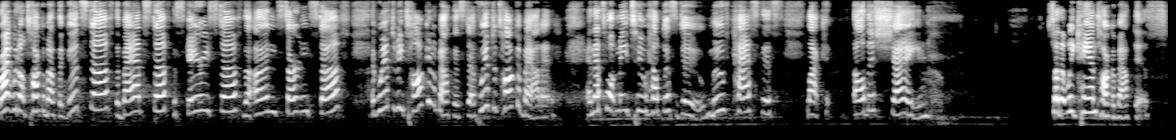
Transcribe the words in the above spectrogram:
right? We don't talk about the good stuff, the bad stuff, the scary stuff, the uncertain stuff. Like we have to be talking about this stuff. We have to talk about it. And that's what Me Too helped us do. Move past this, like all this shame, so that we can talk about this.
